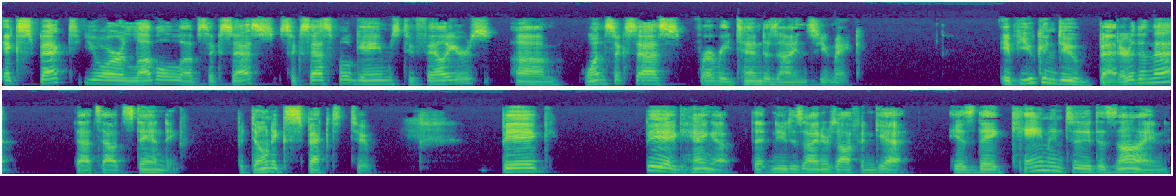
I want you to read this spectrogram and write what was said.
expect your level of success, successful games to failures, um, one success for every 10 designs you make. If you can do better than that, that's outstanding, but don't expect to. Big, big hangup that new designers often get is they came into design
